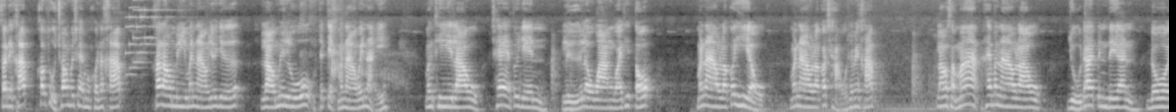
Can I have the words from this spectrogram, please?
สวัสดีครับ เข้าสู่ช่องพิชัยมงคลนะครับ ถ้าเรามีมะนาวเยอะๆ เราไม่รู้จะเก็บมะนาวไว้ไหน บางทีเราแช่ตู้เย็น หรือเราวางไว้ที่โต๊ะ มะนาวเราก็เหี่ยว มะนาวเราก็เฉาใช่ไหมครับ เราสามารถให้มะนาวเราอยู่ได้เป็นเดือน โดย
